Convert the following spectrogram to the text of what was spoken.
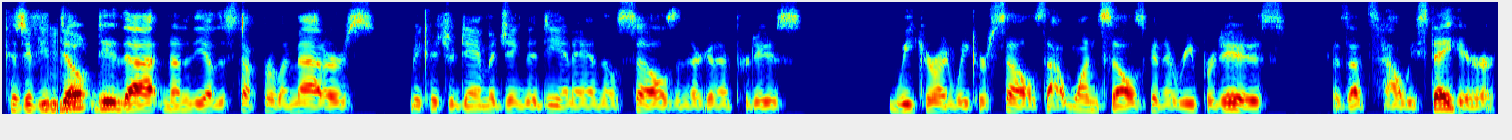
Because if you mm-hmm. don't do that, none of the other stuff really matters because you're damaging the DNA in those cells and they're going to produce weaker and weaker cells. That one cell is going to reproduce because that's how we stay here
